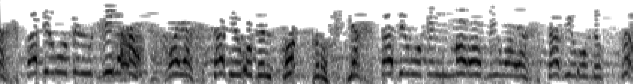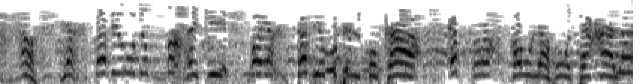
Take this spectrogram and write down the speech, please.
يختبر بالغنى ويختبر بالفقر يختبر بالمرض ويختبر بالصحة يختبر بالضحك ويختبر بالبكاء. اقرأ قوله تعالى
